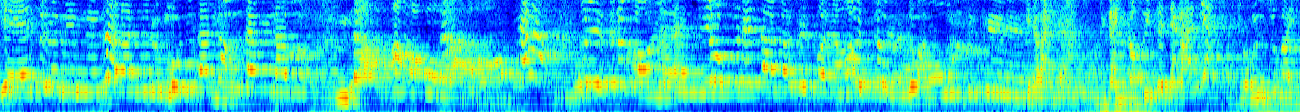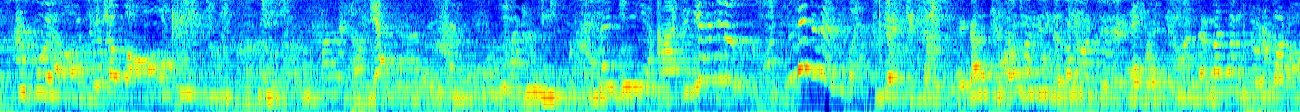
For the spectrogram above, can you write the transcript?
예수를 믿는 사람들은 모두 다 정당에 가고 나, 나, 나, 우리들은 모두 다 지옥불에 떨어질 거야. 어쩌면 좋아. 어떡해. 이리 와, 우리가 이러고 있을 때가 아니야. 전수가 있을 거야. 지켜봐. 그러면 한 예수님이 하나님이 아들이 아니라고 거짓말을 하는 거야. 그래, 내가 대장마기 대장마기. 네. 잠깐 내말 좀 들어봐라.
